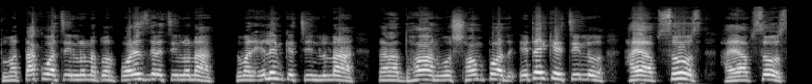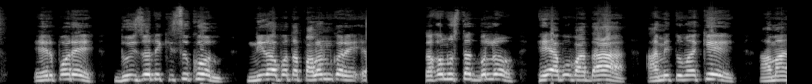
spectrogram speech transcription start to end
তোমার তাকুয়া চিনলো না, তোমার পরেশগারে চিনলো না, তোমার এলেমকে চিনলো না, তারা ধন ও সম্পদ এটাইকে চিনলো? হায় আফসোস হায় আফসোস। এরপরে দুইজনে কিছুক্ষণ নীরবতা পালন করে। তখন উস্তাদ বলল, হে আবু বাদা, আমি তোমাকে আমার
